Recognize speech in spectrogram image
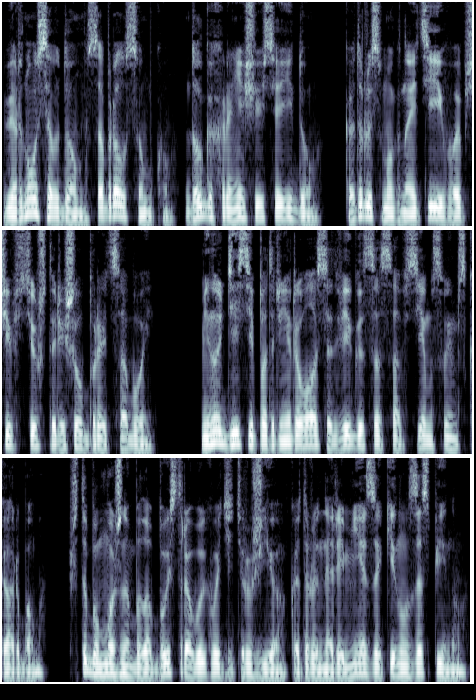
Вернулся в дом, собрал сумку, долго хранящуюся еду, которую смог найти и вообще все, что решил брать с собой. Минут десять потренировался двигаться со всем своим скарбом, чтобы можно было быстро выхватить ружье, которое на ремне закинул за спину.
